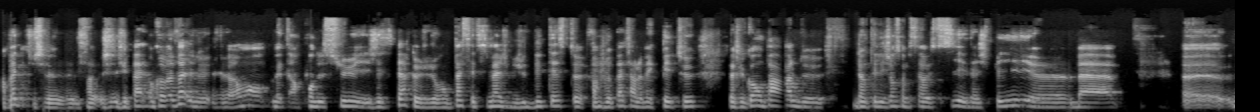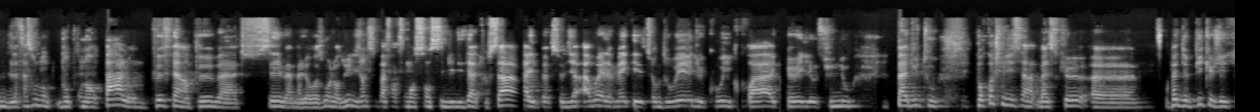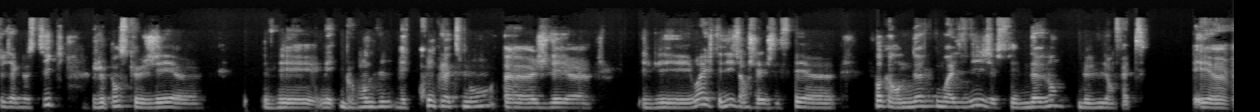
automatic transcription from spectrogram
en fait, je, j'ai pas encore une fois, je, vais vraiment mettre un point dessus et j'espère que je ne rends pas cette image, mais je déteste. Enfin, je veux pas faire le mec péteux parce que quand on parle d'intelligence comme ça aussi et d'HPI, euh, bah euh, de la façon dont, on en parle, on peut faire un peu, bah, tu sais, bah, malheureusement aujourd'hui, les gens qui sont pas forcément sensibilisés à tout ça, ils peuvent se dire ah ouais, le mec est surdoué, du coup il croit qu'il est au-dessus de nous. Pas du tout. Pourquoi je te dis ça? Parce que euh, en fait, depuis que j'ai eu ce diagnostic, je pense que j'ai euh, mais grandi, mais complètement. Euh, je l'ai, euh, ouais, je t'ai dit, genre, j'ai fait, euh, je crois qu'en neuf mois de vie, j'ai fait neuf ans de vie en fait. Et euh,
